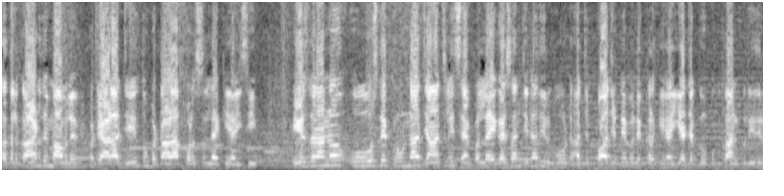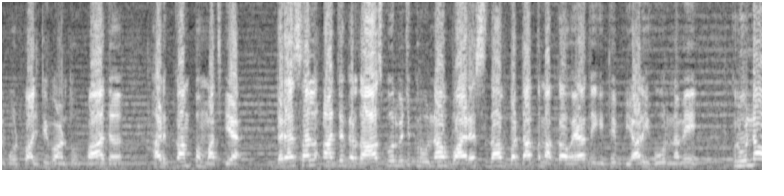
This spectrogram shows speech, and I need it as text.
ਕਤਲकांड ਦੇ ਮਾਮਲੇ ਵਿੱਚ ਪਟਿਆਲਾ ਜੇਲ੍ਹ ਤੋਂ ਬਟਾਲਾ ਪੁਲਿਸ ਲੈ ਕੇ ਆਈ ਸੀ। ਇਸ ਦੌਰਾਨ ਉਸ ਦੇ ਕਰੋਨਾ ਜਾਂਚ ਲਈ ਸੈਂਪਲ ਲਏ ਗਏ ਸਨ, ਜਿਨ੍ਹਾਂ ਦੀ ਰਿਪੋਰਟ ਅੱਜ ਪੋਜ਼ਿਟਿਵ ਨਿਕਲ ਕੇ ਆਈ ਹੈ। ਜੱਗੂ ਭਗਵਾਨਪੁਰੀ ਦੀ ਰਿਪੋਰਟ ਪੋਜ਼ਿਟਿਵ ਆਉਣ ਤੋਂ ਬਾਅਦ ਹੜਕੰਪ ਮਚ ਗਿਆ ਦਰਅਸਲ, ਅੱਜ ਗੁਰਦਾਸਪੁਰ ਵਿੱਚ ਕਰੋਨਾ ਵਾਇਰਸ ਦਾ ਵੱਡਾ ਧਮਾਕਾ ਹੋਇਆ ਤੇ ਇੱਥੇ 42 ਹੋਰ ਨਵੇਂ ਕਰੋਨਾ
